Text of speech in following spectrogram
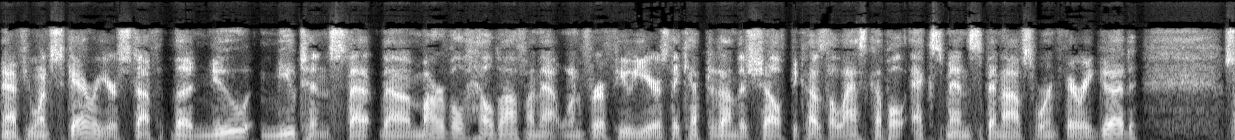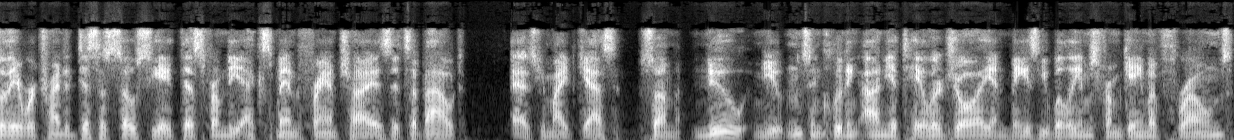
Now, if you want scarier stuff, the New Mutants, that uh, Marvel held off on that one for a few years. They kept it on the shelf because the last couple X-Men spin-offs weren't very good. So they were trying to disassociate this from the X-Men franchise. It's about as you might guess, some new mutants, including Anya Taylor-Joy and Maisie Williams from Game of Thrones.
